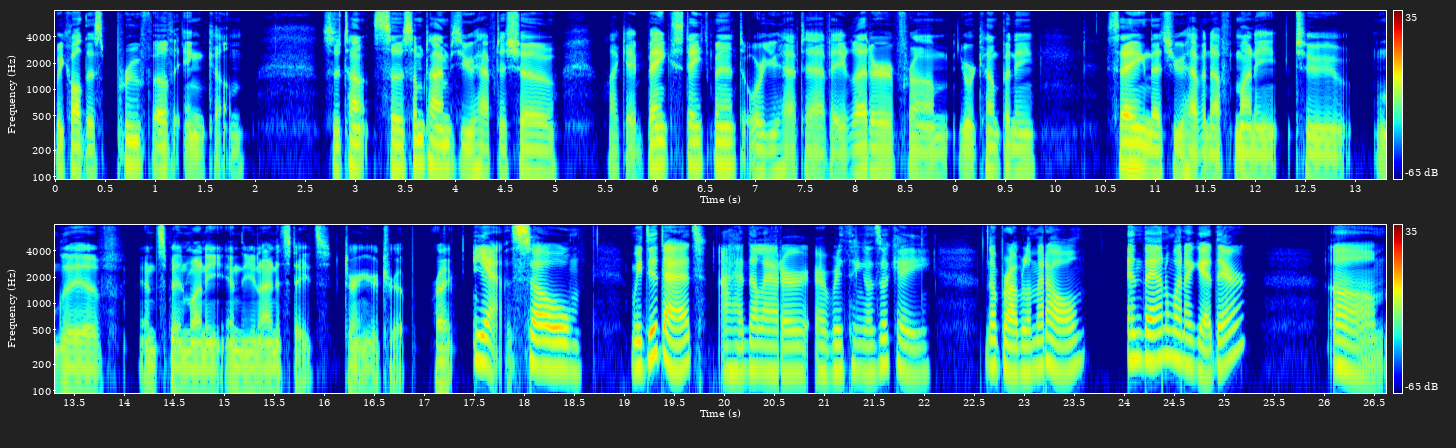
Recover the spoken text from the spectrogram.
We call this proof of income. So, so sometimes you have to show like a bank statement or you have to have a letter from your company saying that you have enough money to live and spend money in the United States during your trip, right? Yeah, so we did that. I had the letter, everything was okay. No problem at all. And then when I get there, um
